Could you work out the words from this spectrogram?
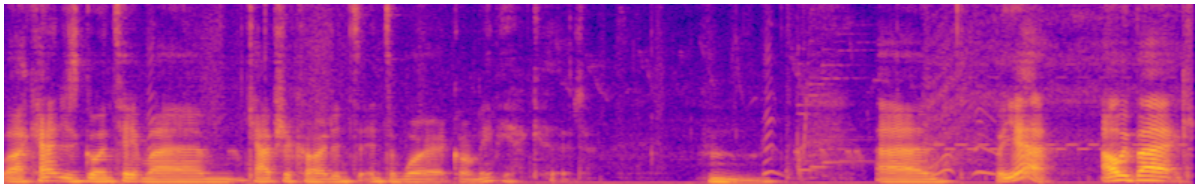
well I can't just go and take my um, capture card into into work or maybe I could. Hmm. Um, but yeah, I'll be back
